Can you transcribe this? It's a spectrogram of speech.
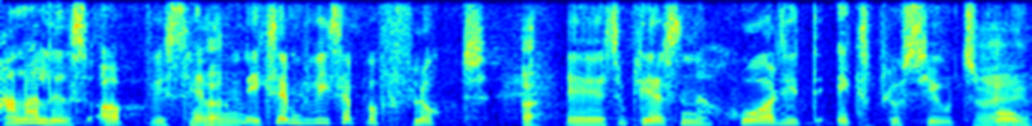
anderledes op, hvis han ja. eksempelvis er på flugt. Ja. Øh, så bliver det sådan hurtigt, eksplosivt sprog. Ja.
